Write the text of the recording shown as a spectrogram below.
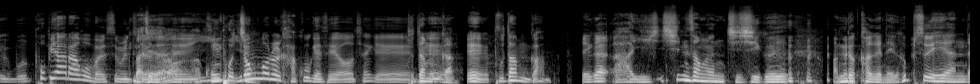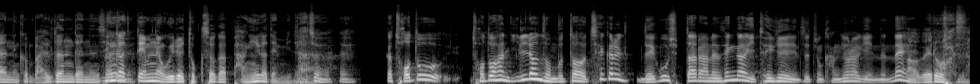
뭐 포비아라고 말씀을 맞아요. 드려요. 예, 아, 이- 공포증. 이런 거를 갖고 계세요 책에 부담감. 예, 예, 부담감. 내가 아 이 신성한 지식을 완벽하게 내가 흡수해야 한다는 그 말도 안 되는 생각 네. 때문에 오히려 독서가 방해가 됩니다. 맞아요. 예. 그러니까 저도 저도 한 1년 전부터 책을 내고 싶다라는 생각이 되게 이제 좀 강렬하게 있는데 아 외로워서.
